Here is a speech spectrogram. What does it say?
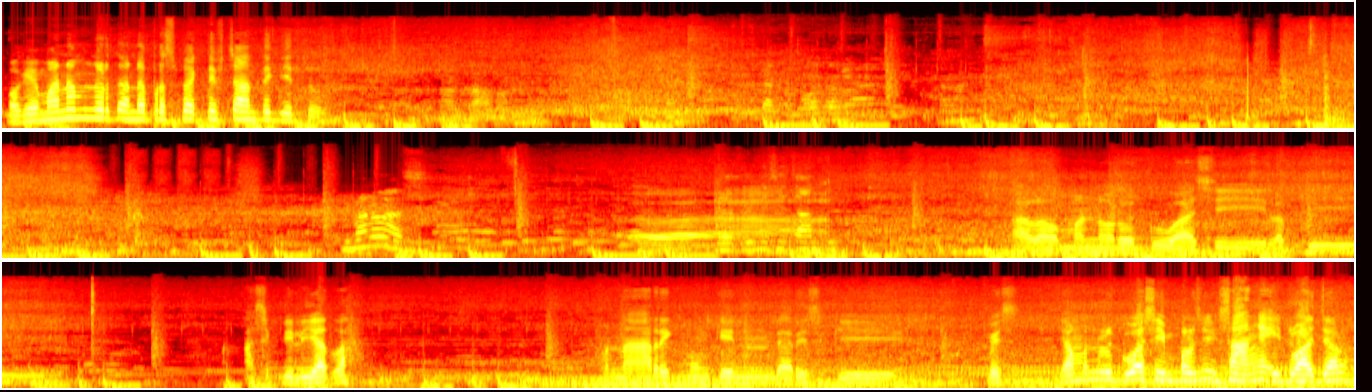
bagaimana menurut Anda perspektif cantik itu? Gimana Mas? Definisi cantik. Kalau menurut gua sih lebih asik dilihat lah. Menarik mungkin dari segi face. Yang menurut gua simpel sih, sange itu aja lah.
